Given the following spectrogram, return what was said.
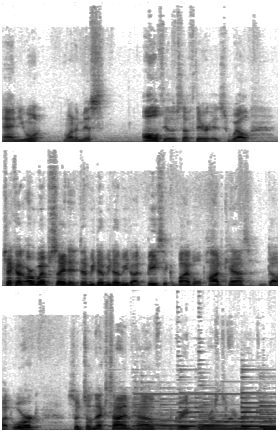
And you won't want to miss all of the other stuff there as well. Check out our website at www.basicbiblepodcast.org. So until next time, have a great rest of your week.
